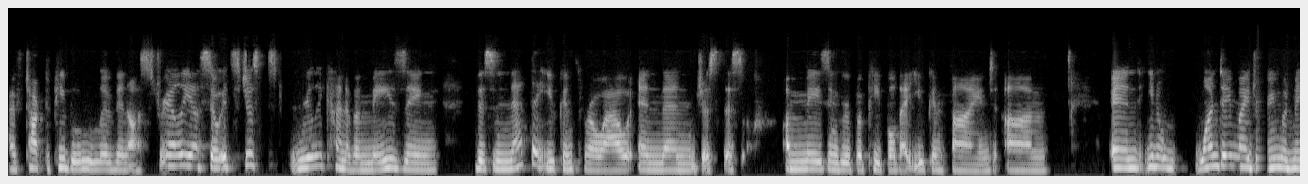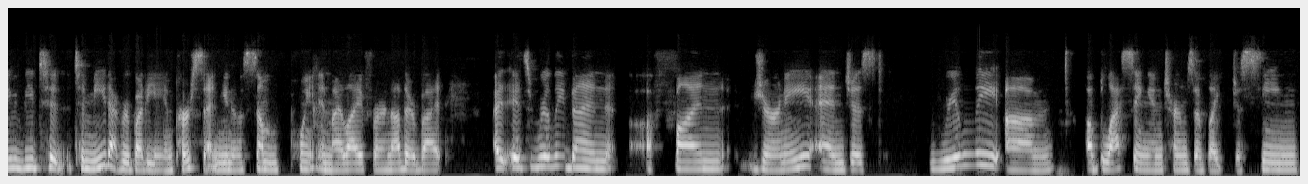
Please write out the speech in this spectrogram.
I've talked to people who live in Australia. So it's just really kind of amazing this net that you can throw out and then just this amazing group of people that you can find. Um, and you know, one day my dream would maybe be to to meet everybody in person. You know, some point in my life or another. But it's really been a fun journey and just really um, a blessing in terms of like just seeing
